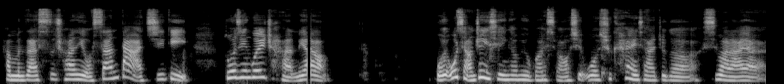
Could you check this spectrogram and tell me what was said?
他们在四川有三大基地，多晶硅产量，我我讲这些应该没有关系？我去我去看一下这个喜马拉雅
